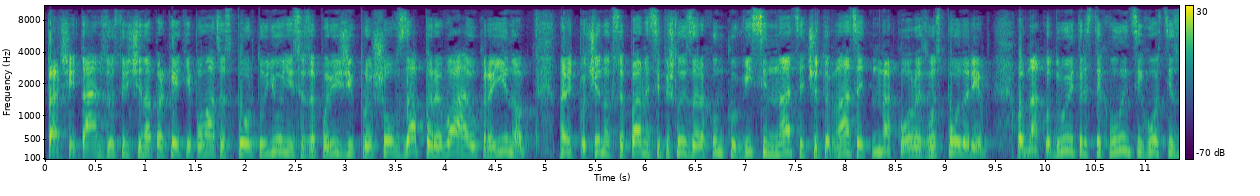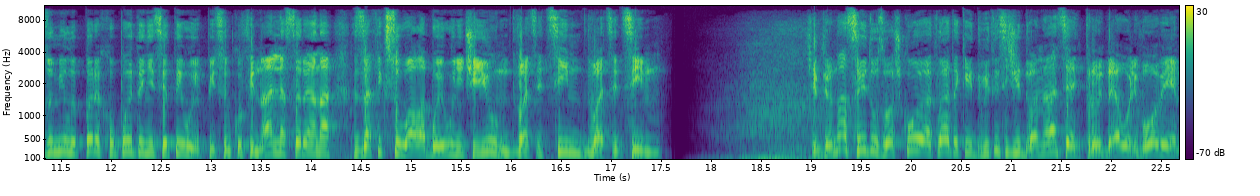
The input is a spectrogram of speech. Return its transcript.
Перший тайм зустрічі на паркеті Палацу спорту Юніс у Запоріжжі пройшов за переваги українок. На відпочинок суперниці пішли за рахунку 18-14 на користь господарів. Однак у другій 30 хвилинці гості зуміли перехопити ініціативу і в підсумку фінальна сирена зафіксувала бойову нічию ziehen. Чемпіонат світу з важкої атлетики 2012 пройде у Львові.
